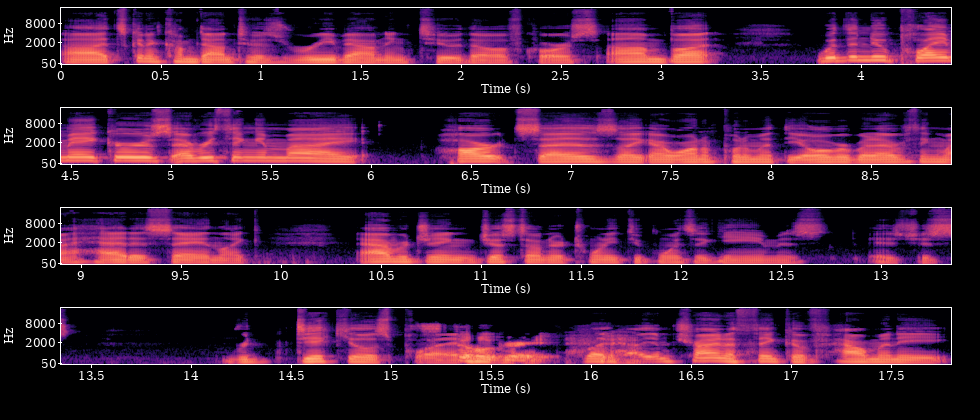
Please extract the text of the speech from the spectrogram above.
uh, it's going to come down to his rebounding too, though, of course. Um, but with the new playmakers, everything in my heart says like I want to put him at the over, but everything in my head is saying like averaging just under 22 points a game is is just ridiculous play. Still great. like Yeah. I am trying to think of how many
